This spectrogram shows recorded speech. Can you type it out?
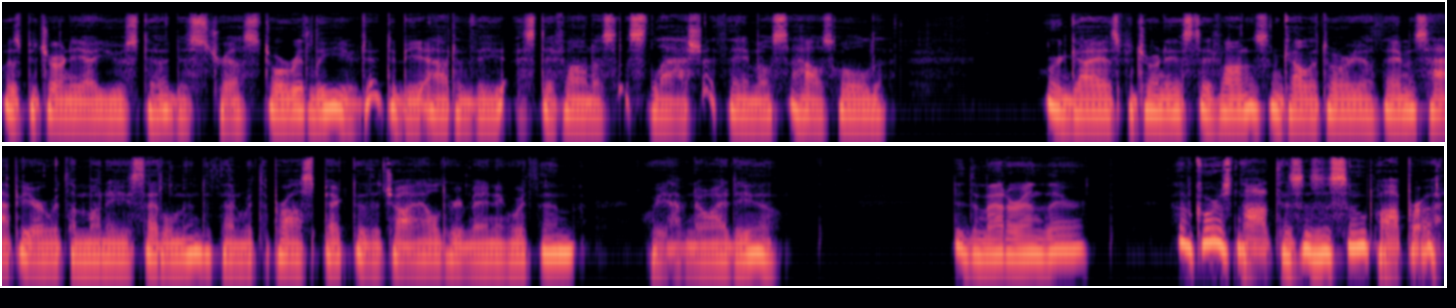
Was Petronia Justa distressed or relieved to be out of the Stephanus slash Themis household? Were Gaius Petronius Stephanus and Calatoria Themis happier with the money settlement than with the prospect of the child remaining with them? We have no idea. Did the matter end there? Of course not. This is a soap opera.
